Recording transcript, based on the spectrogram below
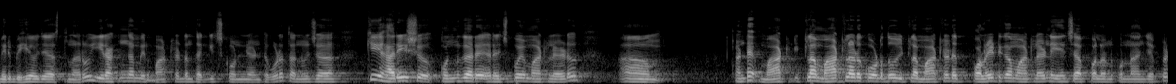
మీరు బిహేవ్ చేస్తున్నారు. ఈ రకంగా మీరు మాట్లాడడం తగ్గించుకోండి అంటూ కూడా తనుజకి హరీష్ కొందుగా రెచ్చిపోయి మాట్లాడాడు. అంటే మాట్ ఇట్లా మాట్లాడకూడదు ఇట్లా మాట్లాడే పొలైట్గా మాట్లాడి ఏం చెప్పాలనుకున్నా అని చెప్పి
